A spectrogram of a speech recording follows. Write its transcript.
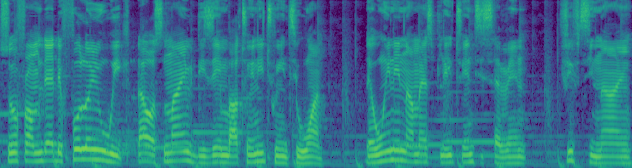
So from there the following week that was 9th December 2021 the winning numbers played 27, 59,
